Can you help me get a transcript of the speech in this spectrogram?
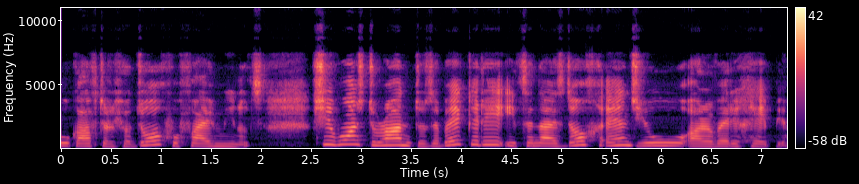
look after her dog for 5 minutes. She wants to run to the bakery, it's a nice dog and you are very happy.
